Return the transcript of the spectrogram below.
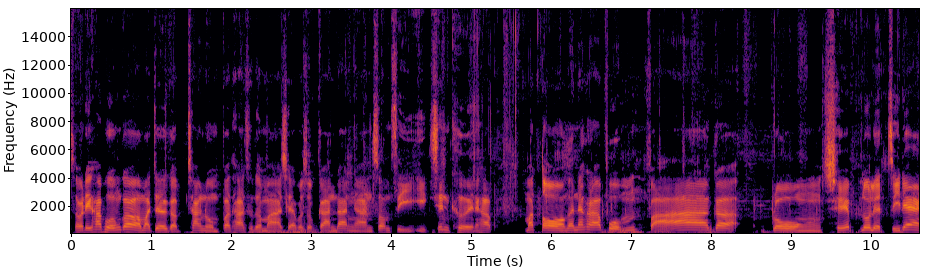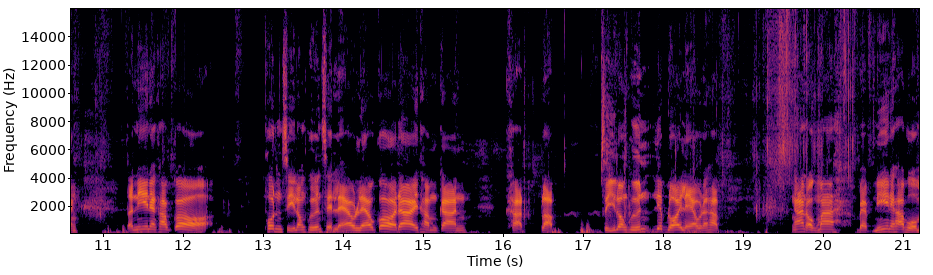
สวัสดีครับผมก็มาเจอกับช่างหนุ่มประธานสุตมาแชร์ประสบการณ์ด้านงานซ่อมสีอีกเช่นเคยนะครับ มาต่อกันนะครับผมฝาก็โปรงเชฟโรเลตสีแดง ตอนนี้นะครับก็พ่นสีรองพื้นเสร็จแล้ว แล้วก็ได้ทำการขัดปรับสีรองพื้นเรียบร้อยแล้วนะครับ งานออกมาแบบนี้นะครับผม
